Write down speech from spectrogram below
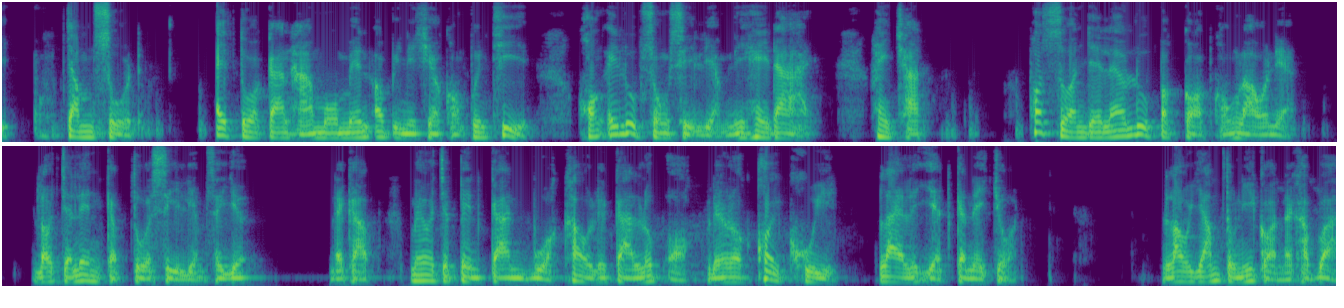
4จำสูตร ไอ้ตัวการหา moment of inertia ของพื้นที่ ของไอ้รูปทรงสี่เหลี่ยมนี้ให้ได้ ให้ชัด เพราะส่วนใหญ่แล้วรูปประกอบของเราเนี่ย เราจะเล่นกับตัวสี่เหลี่ยมซะเยอะนะครับ ไม่ว่าจะเป็นการบวกเข้าหรือการลบออก แล้วเราค่อยคุยรายละเอียดกันในโจทย์ เราย้ำตรงนี้ก่อนนะครับว่า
